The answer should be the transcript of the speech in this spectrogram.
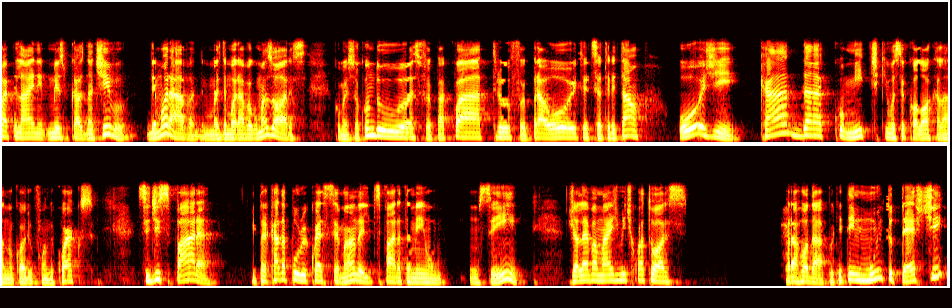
pipeline, mesmo caso nativo, demorava, mas demorava algumas horas. Começou com duas, foi para quatro, foi para oito, etc e tal. Hoje, cada commit que você coloca lá no código fonte do Quarkus se dispara, e para cada pull request semana, ele dispara também um, um CI, já leva mais de 24 horas para rodar, porque tem muito teste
